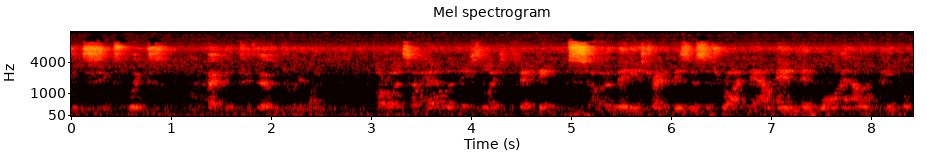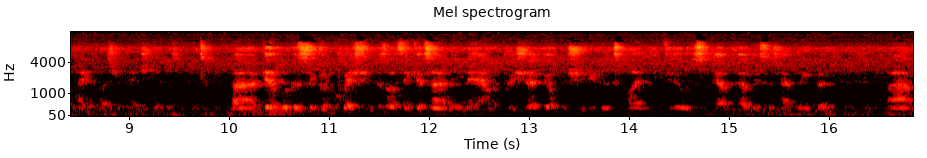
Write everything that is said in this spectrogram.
in six weeks back in 2021. All right, so how are these delays affecting so many Australian businesses right now, and, and why aren't people paying closer attention to this? Uh, yeah, look, it's a good question because I think it's only now, and I appreciate the opportunity to explain to your viewers how, how this is happening, but um,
